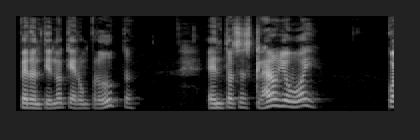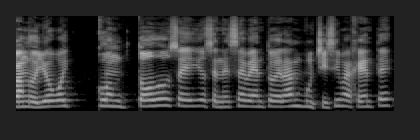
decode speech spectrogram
pero entiendo que era un producto. Entonces, claro, yo voy. Cuando yo voy con todos ellos en ese evento, eran muchísima gente,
